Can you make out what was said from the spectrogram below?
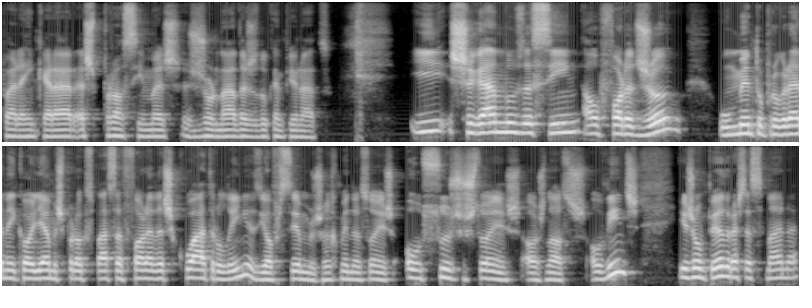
para encarar as próximas jornadas do campeonato. E chegamos assim ao fora de jogo, o momento do programa em que olhamos para o que se passa fora das quatro linhas e oferecemos recomendações ou sugestões aos nossos ouvintes. E João Pedro, esta semana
